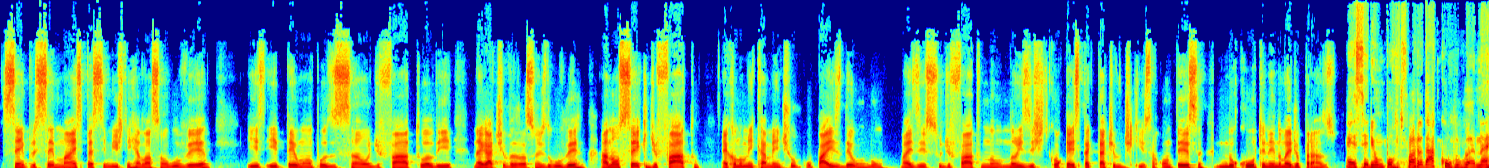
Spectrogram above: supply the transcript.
sempre ser mais pessimista em relação ao governo e, e, ter uma posição de fato ali negativa às ações do governo, a não ser que de fato economicamente o, o, país deu um boom. Mas isso, de fato, não, não existe qualquer expectativa de que isso aconteça no curto e nem no médio prazo. É, seria um ponto fora da curva, né?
